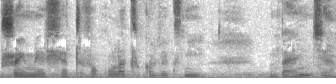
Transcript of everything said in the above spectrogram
przyjmie się, czy w ogóle cokolwiek z niej będzie.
